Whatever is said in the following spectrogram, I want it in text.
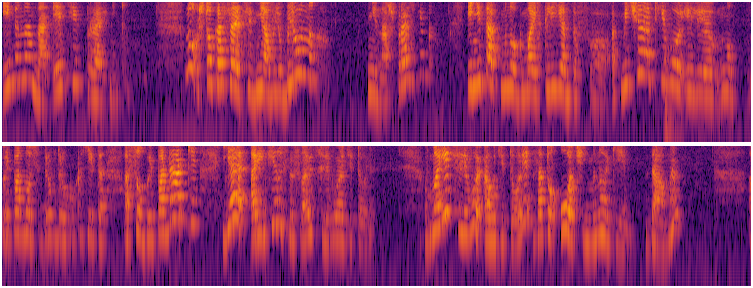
именно на эти праздники. Ну, что касается Дня влюбленных, не наш праздник. И не так много моих клиентов э, отмечают его или ну, преподносят друг другу какие-то особые подарки. Я ориентируюсь на свою целевую аудиторию. В моей целевой аудитории зато очень многие дамы э,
